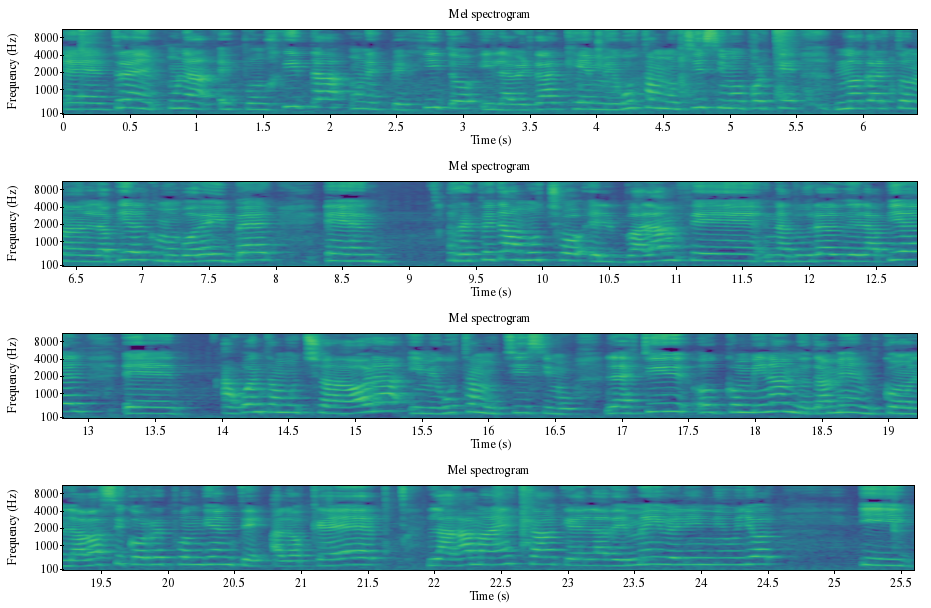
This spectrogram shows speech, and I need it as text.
Eh, traen una esponjita, un espejito y la verdad que me gustan muchísimo porque no acartonan la piel como podéis ver. Eh, respeta mucho el balance natural de la piel, eh, aguanta mucho ahora y me gusta muchísimo. La estoy uh, combinando también con la base correspondiente a lo que es la gama esta, que es la de Maybelline New York. Y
